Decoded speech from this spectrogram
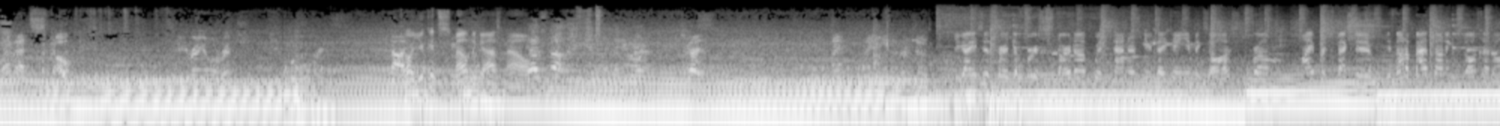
Look at that smoke. Are you running a little rich? Oh, you can smell the gas now. That's not leaking anywhere. You guys. I, I need to rich out. You guys just heard the first startup with Tanner's new titanium exhaust. From my perspective, it's not a bad sounding exhaust at all.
